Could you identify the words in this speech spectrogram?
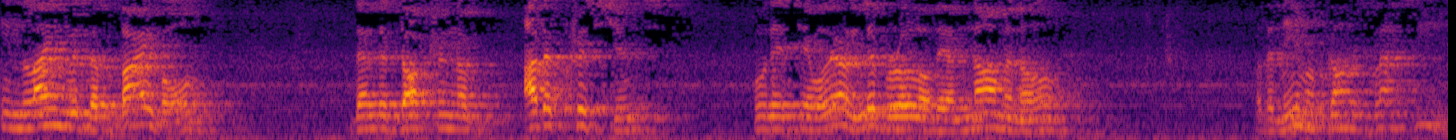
in line with the Bible than the doctrine of other Christians who they say, well, they're liberal or they're nominal, but the name of God is blasphemed.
